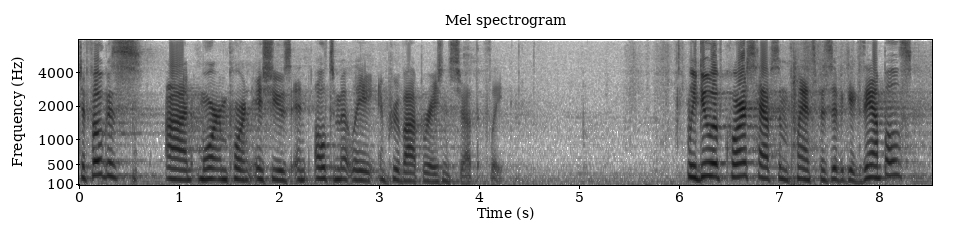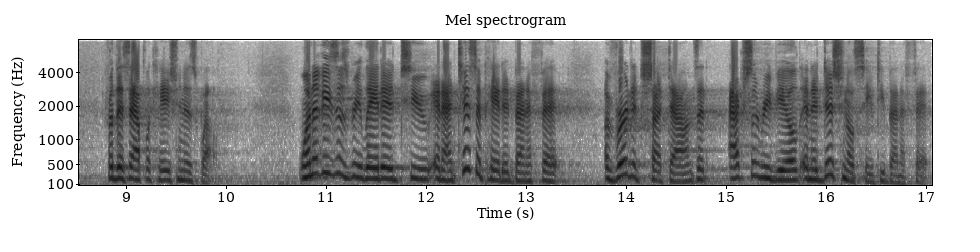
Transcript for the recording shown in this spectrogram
to focus on more important issues and ultimately improve operations throughout the fleet. We do, of course, have some plant-specific examples for this application as well. One of these is related to an anticipated benefit, averted shutdowns, that actually revealed an additional safety benefit.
